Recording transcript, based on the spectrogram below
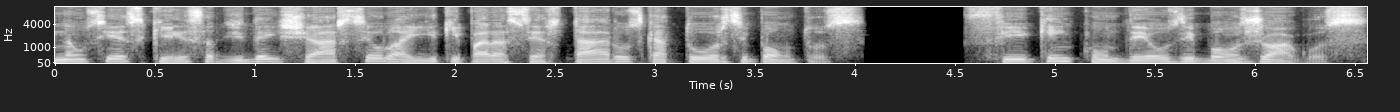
não se esqueça de deixar seu like para acertar os 14 pontos. Fiquem com Deus e bons jogos.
